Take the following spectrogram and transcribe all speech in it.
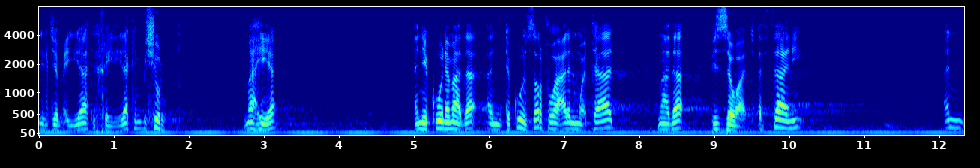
للجمعيات الخيرية. لكن بشروط. ما هي؟ أن يكون ماذا؟ أن تكون صرفها على المعتاد ماذا؟ في الزواج. الثاني أن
